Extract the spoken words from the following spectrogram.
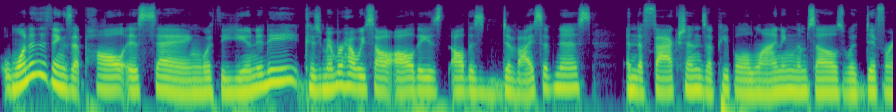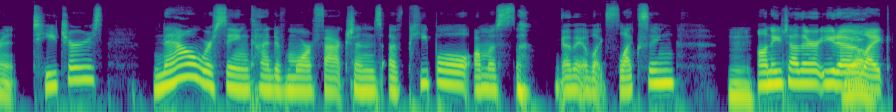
one of the things that Paul is saying with the unity, because remember how we saw all these all this divisiveness and the factions of people aligning themselves with different teachers. Now we're seeing kind of more factions of people almost I think of like flexing Hmm. on each other, you know, Yeah. like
